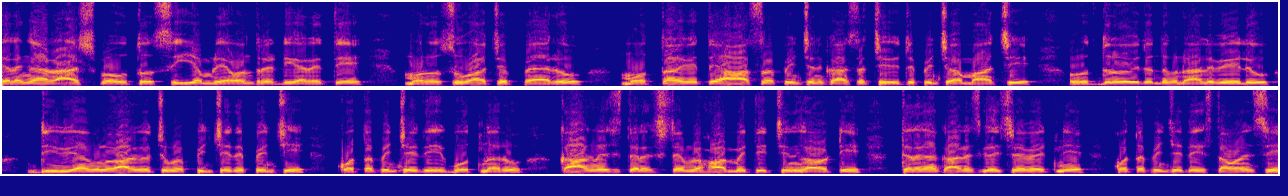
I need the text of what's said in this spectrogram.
తెలంగాణ రాష్ట్ర ప్రభుత్వం సీఎం రేవంత్ రెడ్డి గారు అయితే మరో సువా చెప్పారు. మొత్తానికైతే ఆసరా పింఛన్ కాస్త చేయుత పింఛగా మార్చి వృద్ధుల విధంగా నాలుగు వేలు దివ్యాంగుల ఆలోచన పింఛ అయితే పెంచి కొత్త పింఛ అయితే ఇవ్వబోతున్నారు. కాంగ్రెస్ తెలంగాణ టైంలో హామీ అయితే ఇచ్చింది కాబట్టి తెలంగాణ కాంగ్రెస్ గెలిచిన వెంటనే కొత్త పింఛ అయితే ఇస్తామనేసి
